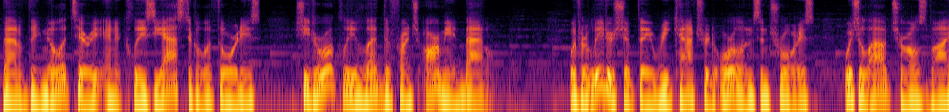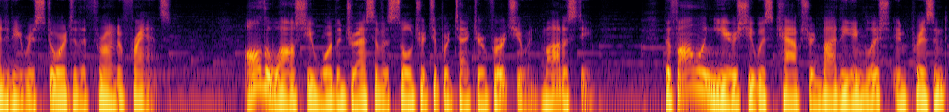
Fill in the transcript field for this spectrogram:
that of the military and ecclesiastical authorities, she heroically led the French army in battle. With her leadership, they recaptured Orleans and Troyes, which allowed Charles V to be restored to the throne of France. All the while, she wore the dress of a soldier to protect her virtue and modesty. The following year, she was captured by the English, imprisoned,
